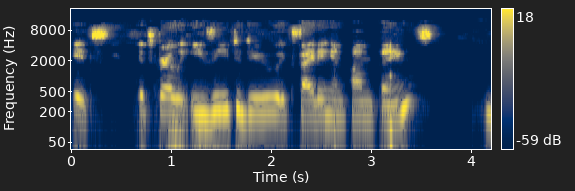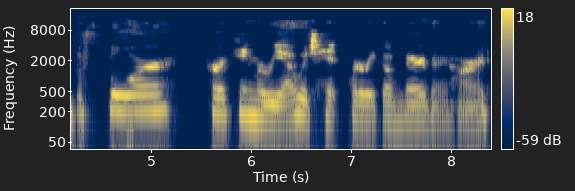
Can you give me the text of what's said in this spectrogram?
it's it's fairly easy to do exciting and fun things. Before Hurricane Maria, which hit Puerto Rico very, very hard,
